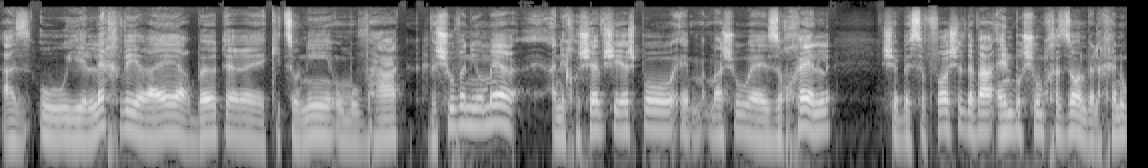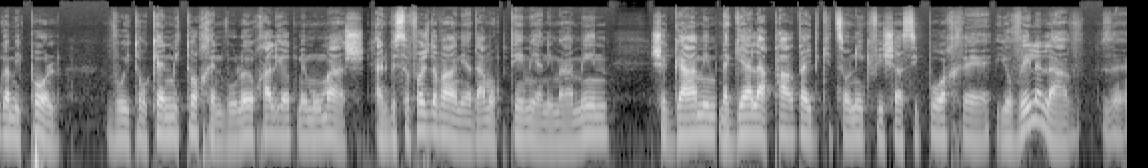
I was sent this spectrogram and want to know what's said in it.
אז הוא ילך וייראה הרבה יותר uh, קיצוני ומובהק. ושוב אני אומר, אני חושב שיש פה uh, משהו uh, זוחל, שבסופו של דבר אין בו שום חזון, ולכן הוא גם ייפול. והוא יתרוקן מתוכן והוא לא יוכל להיות ממומש. אני, בסופו של דבר אני אדם אופטימי, אני מאמין שגם אם נגיע לאפרטהייד קיצוני כפי שהסיפוח uh, יוביל אליו, זה,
